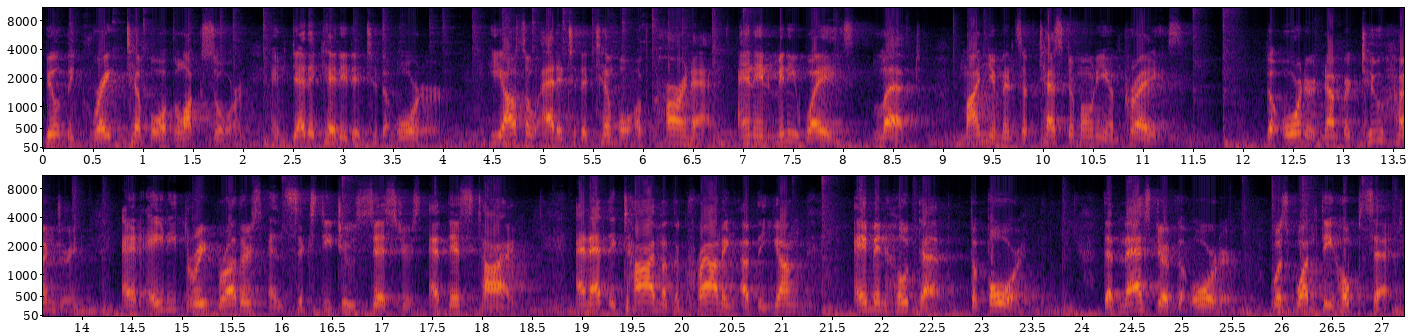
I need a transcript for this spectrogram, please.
built the great temple of Luxor and dedicated it to the order. He also added to the temple of Karnak and in many ways left monuments of testimony and praise. The order numbered 200 and 83 brothers and 62 sisters at this time, and at the time of the crowning of the young Amenhotep IV, the master of the order was one Theophset,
